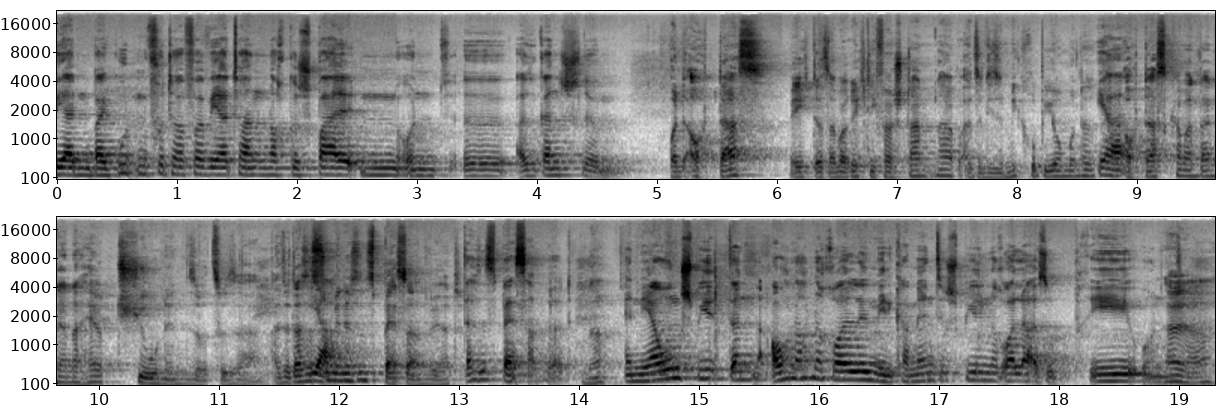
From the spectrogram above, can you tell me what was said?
werden bei guten Futterverwertern noch gespalten und äh, also ganz schlimm. Und auch das, wenn ich das aber richtig verstanden habe, also diese Mikrobiom und Ja. auch das kann man dann ja nachher tunen sozusagen. Also dass es Ja. zumindest besser wird. dass es besser wird. Ne? Ernährung spielt dann auch noch eine Rolle, Medikamente spielen eine Rolle, also Prä- und Ja, ja.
